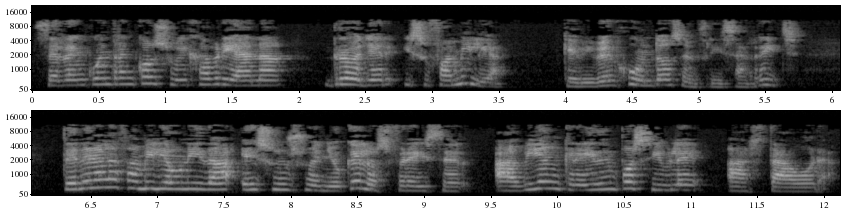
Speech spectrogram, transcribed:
se reencuentran con su hija Brianna, Roger y su familia, que viven juntos en Fraser Ridge. Tener a la familia unida es un sueño que los Fraser habían creído imposible hasta ahora.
